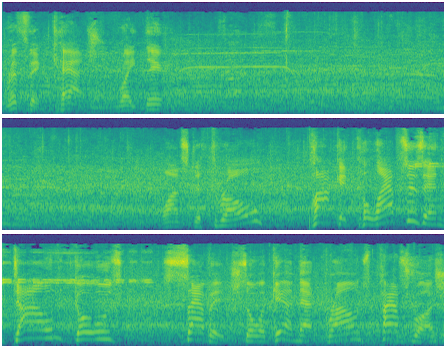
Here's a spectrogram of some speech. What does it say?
terrific catch right there. Wants to throw. Pocket collapses, and down goes Savage. So again, that Browns pass rush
